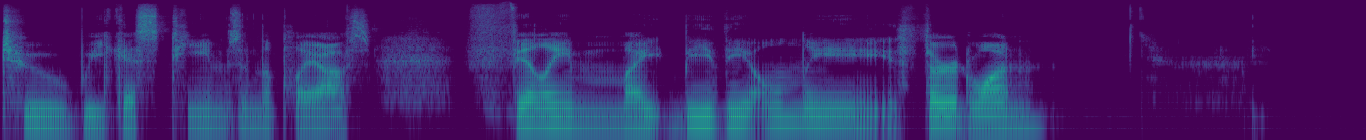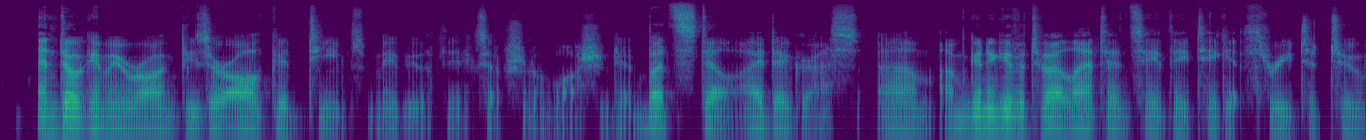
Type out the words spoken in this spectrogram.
two weakest teams in the playoffs. Philly might be the only third one. And don't get me wrong, these are all good teams, maybe with the exception of Washington. But still, I digress. Um, I'm going to give it to Atlanta and say they take it three to two.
